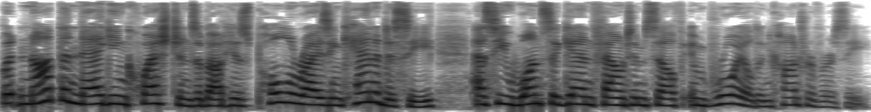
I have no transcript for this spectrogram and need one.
but not the nagging questions about his polarizing candidacy as he once again found himself embroiled in controversy.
